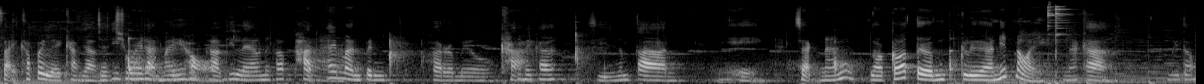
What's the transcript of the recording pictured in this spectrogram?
ใส่เข้าไปเลยค่ะอย่างจะที่ช่วยทำให้หอมคราวที่แล้วนะคะผัดค่ะให้มันเป็นคาราเมลค่ะใช่ไหมคะ สีน้ำตาลนี่เอง จากนั้นเราก็เติมเกลือนิดหน่อยนะคะค่ะไม่ต้อง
